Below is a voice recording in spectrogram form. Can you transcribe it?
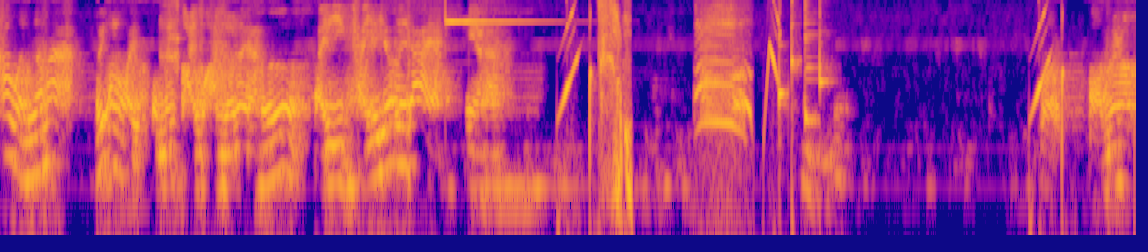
เข้ากับเนื้อมากเฮ้ยอร่อย ผมเป็นสายหวานแล้วเลยอะเออใส่ใส่เยอะๆเลยได้อะเนี่ยครับหอมไหมเนาะ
